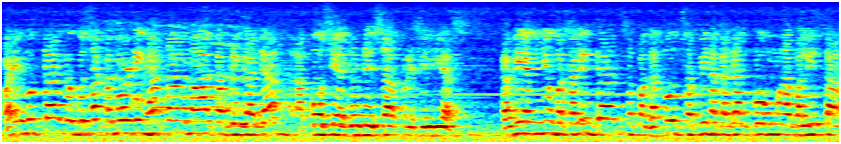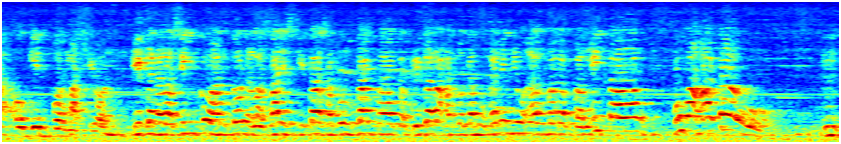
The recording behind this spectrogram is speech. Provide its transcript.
May buntag ug usa ka morning hataw mga kabrigada. Ako si Adonis sa Presilias. Kami ang inyong masaligdan sa paghatod sa pinakadagkong mga balita o informasyon. Gikan alas 5 hangtod alas 6 kita sa buntag mga kabrigada hatod ang mga ninyo ang mga balitang humahataw. Hmm,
